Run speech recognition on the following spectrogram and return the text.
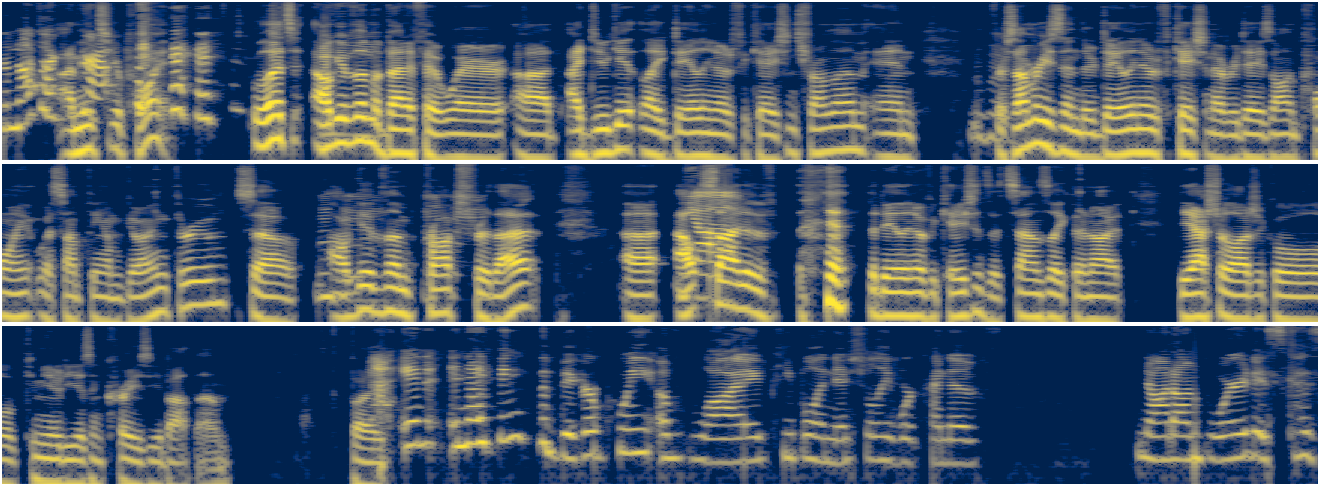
i'm not talking i mean to your point well let's i'll give them a benefit where uh, i do get like daily notifications from them and mm-hmm. for some reason their daily notification every day is on point with something i'm going through so mm-hmm. i'll give them props mm-hmm. for that uh, outside yeah. of the daily notifications, it sounds like they're not the astrological community isn't crazy about them. But and and I think the bigger point of why people initially were kind of not on board is because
